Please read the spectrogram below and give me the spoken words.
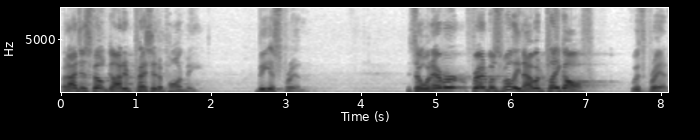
But I just felt God impress it upon me be his friend. And so, whenever Fred was willing, I would play golf with Fred.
